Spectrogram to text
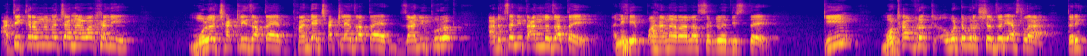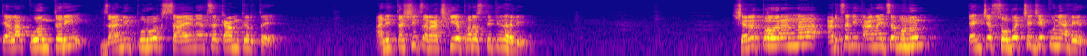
अतिक्रमणाच्या नावाखाली मुळं छाटली जात आहेत फांद्या छाटल्या जात आहेत जाणीवपूर्वक अडचणीत आणलं जात आहे आणि हे पाहणाऱ्याला सगळं दिसतंय की मोठा वृक्ष वटवृक्ष जरी असला तरी त्याला कोणतरी जाणीवपूर्वक साळण्याचं काम करतंय. आणि तशीच राजकीय परिस्थिती झाली. शरद पवारांना अडचणीत आणायचं म्हणून त्यांच्या सोबतचे जे कोणी आहेत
